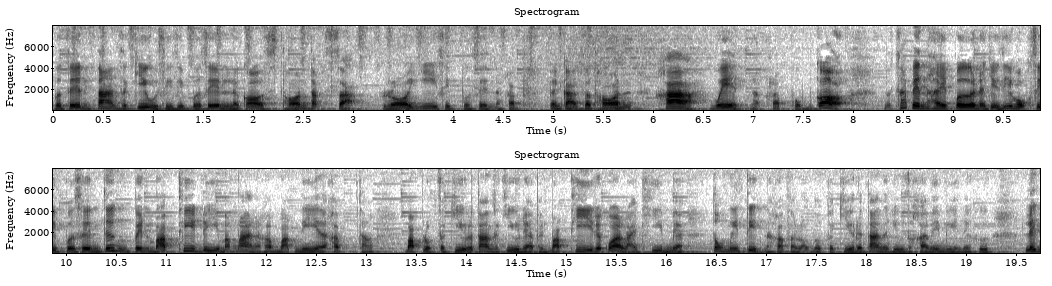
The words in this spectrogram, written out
40%ต้านสกิล 40%แล้วก็สะท้อนทักษะ 120%นะครับเป็นการสะท้อนค่าเวทนะครับผมก็ ถ้าเป็นไฮเปอร์เนี่ยอยู่ที่ 60%ซึ่งเป็นบัฟที่ดีมากๆนะครับบัฟนี้นะครับทั้งบัฟหลบสกิลและต้านสกิลเนี่ยเป็นบัฟที่เรียกว่าหลายทีมเนี่ยต้องมีติดนะครับสำหรับหลบสกิลและต้านสกิลถ้าใครไม่มีเนี่ยคือเล่น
